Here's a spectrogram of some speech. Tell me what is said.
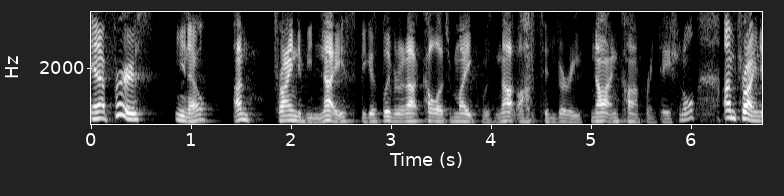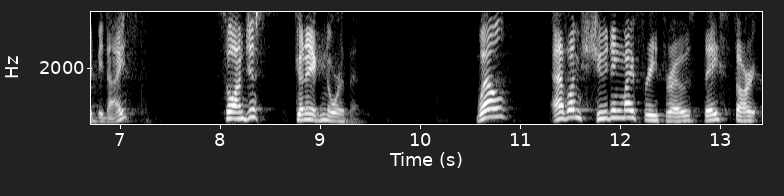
And at first, you know, I'm trying to be nice because believe it or not, College Mike was not often very non confrontational. I'm trying to be nice. So I'm just going to ignore them. Well, as I'm shooting my free throws, they start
